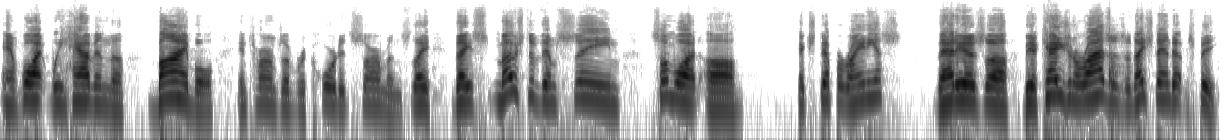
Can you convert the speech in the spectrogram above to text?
and what we have in the Bible in terms of recorded sermons. They, they, most of them seem somewhat uh, extemporaneous. That is, uh, the occasion arises and they stand up and speak.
